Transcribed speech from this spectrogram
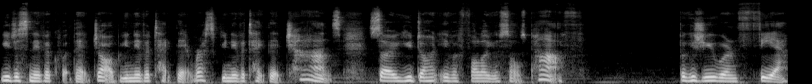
you just never quit that job. You never take that risk. You never take that chance. So you don't ever follow your soul's path because you were in fear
